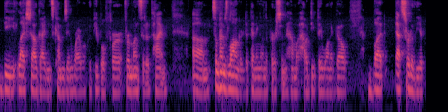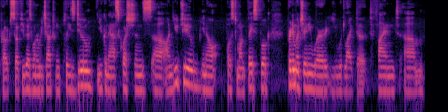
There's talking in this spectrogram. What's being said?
the lifestyle guidance comes in, where I work with people for, for months at a time. Um, sometimes longer, depending on the person, how, how deep they want to go. But that's sort of the approach. So if you guys want to reach out to me, please do. You can ask questions uh, on YouTube, you know, post them on Facebook, pretty much anywhere you would like to, to find um,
